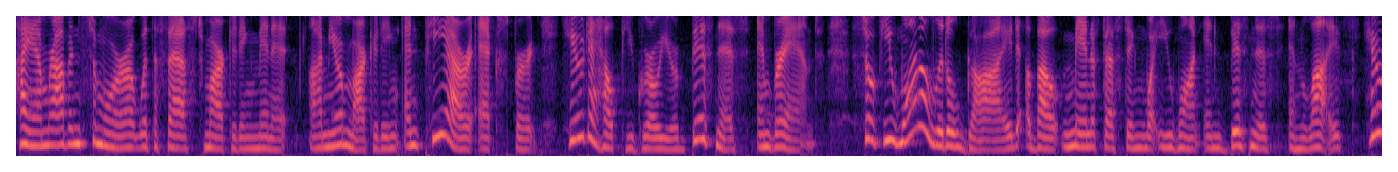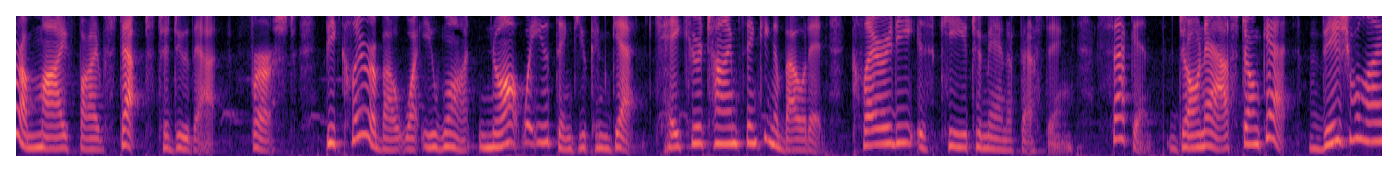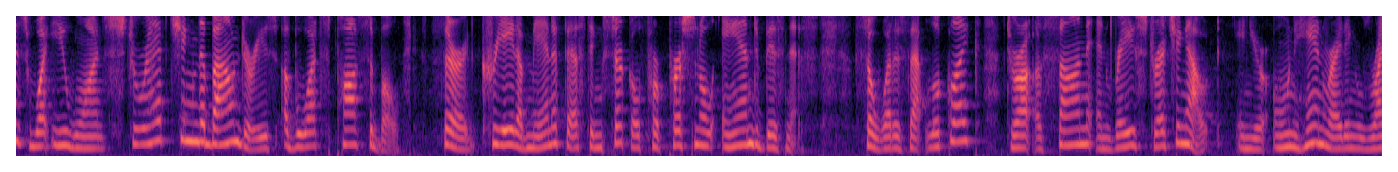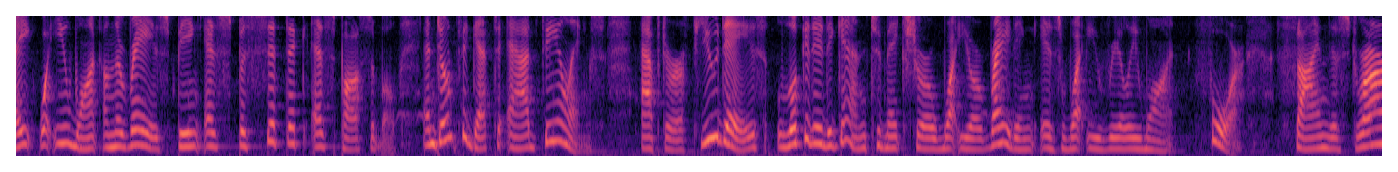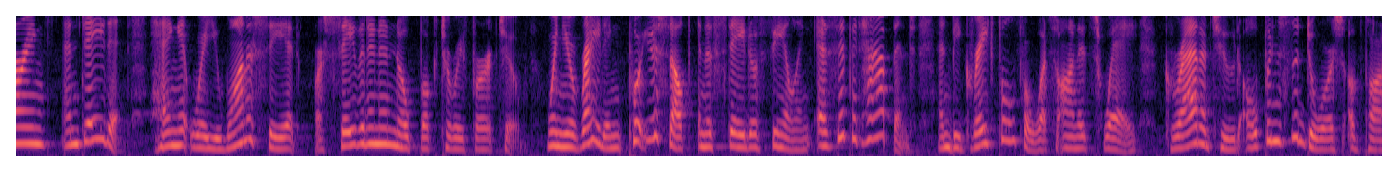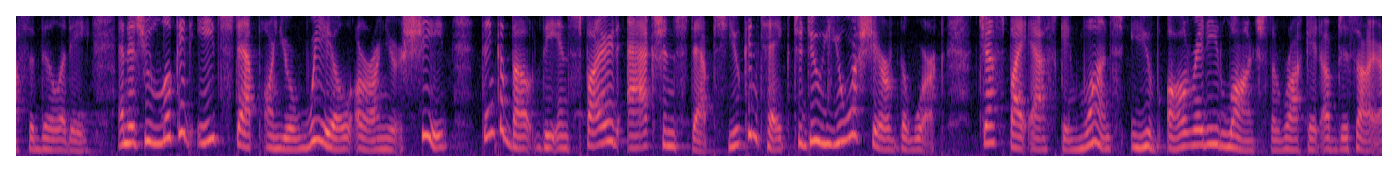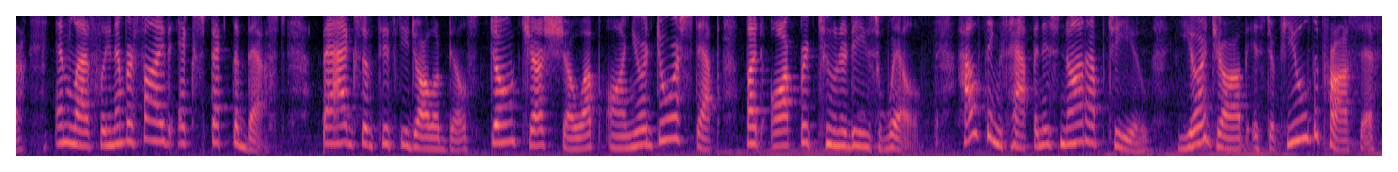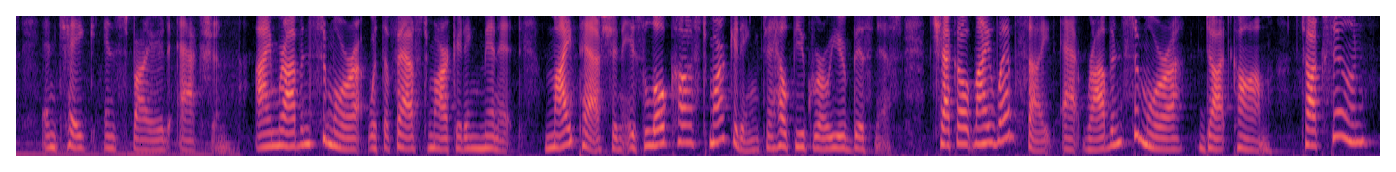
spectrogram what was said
Hi, I'm Robin Samora with the Fast Marketing Minute. I'm your marketing and PR expert here to help you grow your business and brand. So, if you want a little guide about manifesting what you want in business and life, here are my five steps to do that. First, be clear about what you want, not what you think you can get. Take your time thinking about it. Clarity is key to manifesting. Second, don't ask, don't get. Visualize what you want, stretching the boundaries of what's possible. Third, create a manifesting circle for personal and business. So, what does that look like? Draw a sun and rays stretching out. In your own handwriting, write what you want on the rays, being as specific as possible. And don't forget to add feelings. After a few days, look at it again to make sure what you're writing is what you really want. 4. Sign this drawing and date it. Hang it where you want to see it or save it in a notebook to refer to. When you're writing, put yourself in a state of feeling as if it happened and be grateful for what's on its way. Gratitude opens the doors of possibility. And as you look at each step on your wheel or on your sheet, think about the inspired action steps you can take to do your share of the work. Just by asking once, you've already launched the rocket of desire. And lastly, number five, expect the best bags of $50 bills don't just show up on your doorstep, but opportunities will. How things happen is not up to you. Your job is to fuel the process and take inspired action. I'm Robin Samora with the Fast Marketing Minute. My passion is low cost marketing to help you grow your business. Check out my website at robinsamora.com. Talk soon.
